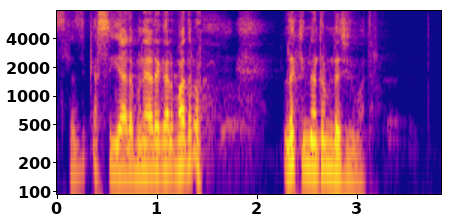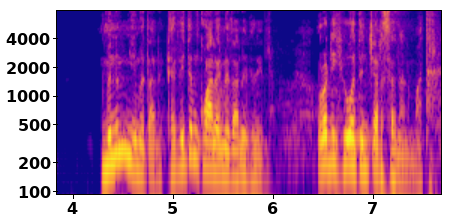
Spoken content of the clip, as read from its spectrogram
ስለዚህ ቀስ እያለ ምን ያደርጋል ማለት ነው። ልክ እናንተም እንደዚህ ማለት ነው። ምንም ይመጣ ከፊትም ከኋላ ይመጣ ነገር የለም። already ህይወትን ጨርሰናል ማለት ነው።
